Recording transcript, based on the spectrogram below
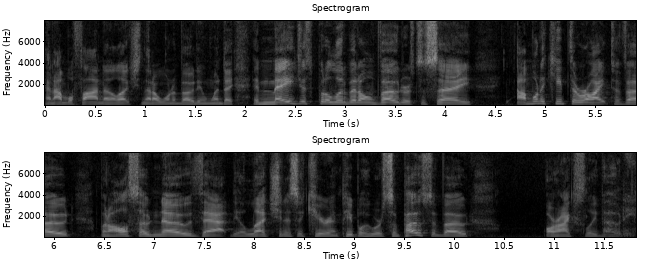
and I'm going to find an election that I want to vote in one day. It may just put a little bit on voters to say, I'm going to keep the right to vote, but I also know that the election is secure and people who are supposed to vote are actually voting.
